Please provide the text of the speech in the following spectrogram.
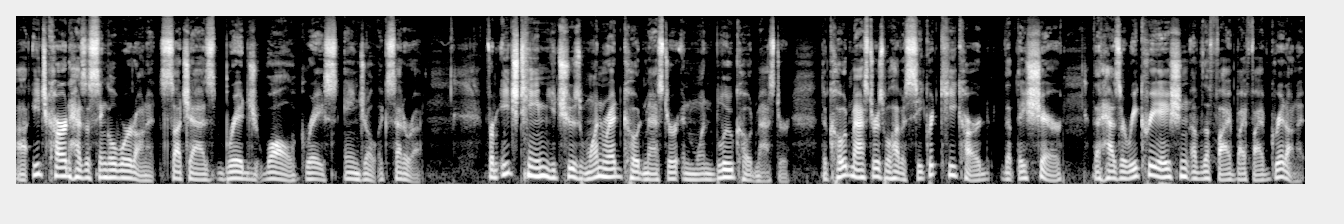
Uh, each card has a single word on it, such as bridge, wall, grace, angel, etc. From each team, you choose one red codemaster and one blue codemaster. The codemasters will have a secret key card that they share that has a recreation of the 5x5 grid on it.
